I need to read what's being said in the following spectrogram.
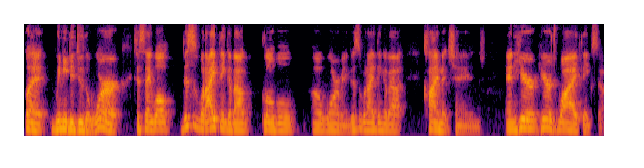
but we need to do the work to say, well, this is what I think about global uh, warming. This is what I think about climate change. And here, here's why I think so.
